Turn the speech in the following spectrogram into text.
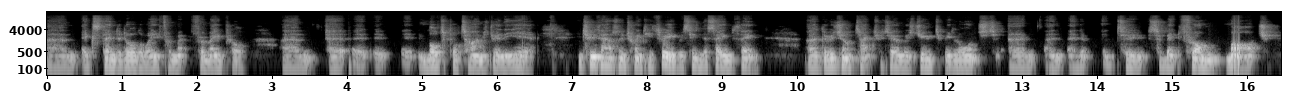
um, extended all the way from, from April um, uh, uh, uh, multiple times during the year. In 2023, we're seeing the same thing. Uh, the original tax return was due to be launched um, and, and, uh, to submit from March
